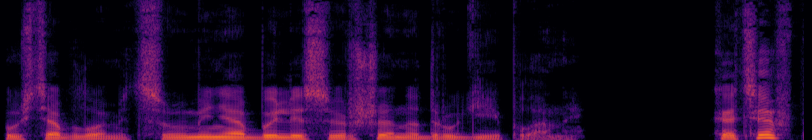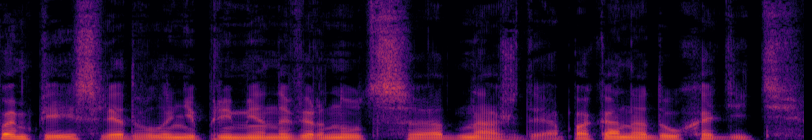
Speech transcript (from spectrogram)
Пусть обломится, у меня были совершенно другие планы. Хотя в Помпеи следовало непременно вернуться однажды, а пока надо уходить.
